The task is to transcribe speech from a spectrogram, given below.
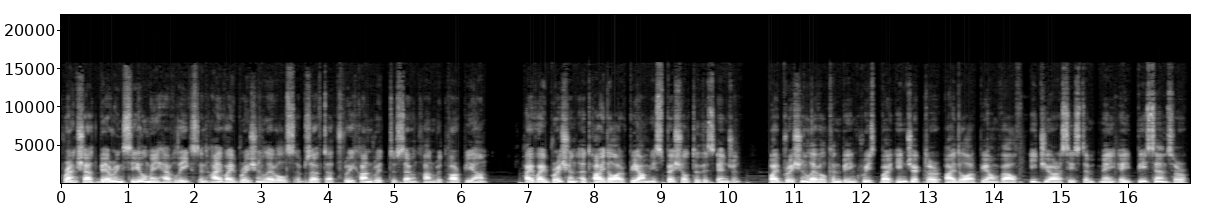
Crankshaft bearing seal may have leaks and high vibration levels observed at 300 to 700 rpm. High vibration at idle RPM is special to this engine. Vibration level can be increased by injector, idle RPM valve, EGR system, MAP sensor,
